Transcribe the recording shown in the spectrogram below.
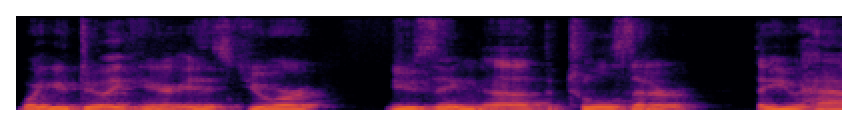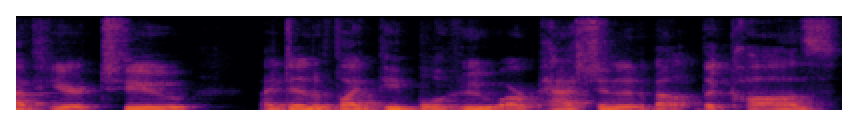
What you're doing here is you're using uh, the tools that are that you have here to identify people who are passionate about the cause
